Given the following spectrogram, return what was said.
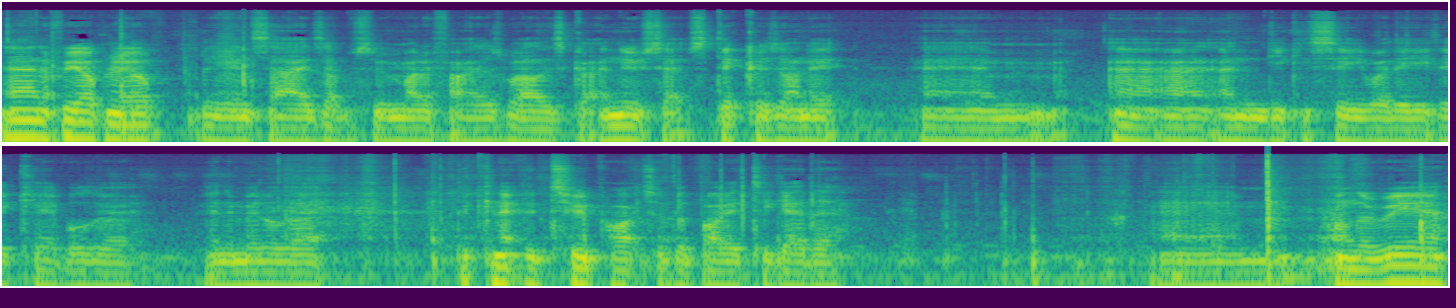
And if we open it up, the inside's obviously been modified as well. It's got a new set of stickers on it um, and you can see where the, the cables are in the middle there. They connected two parts of the body together. Um, on the rear,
